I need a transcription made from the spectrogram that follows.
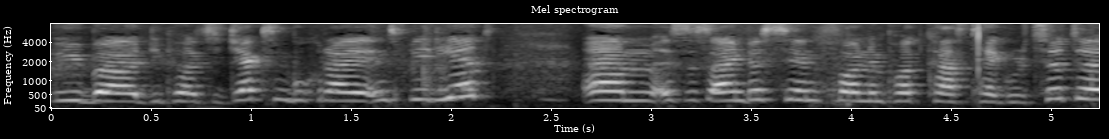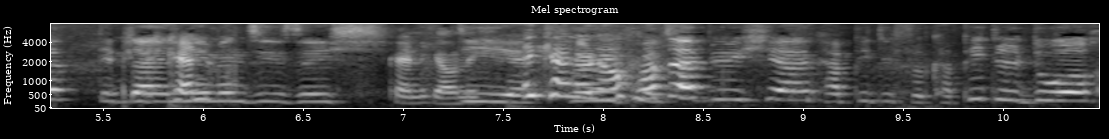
über die Percy Jackson Buchreihe inspiriert. Ähm, es ist ein bisschen von dem Podcast Hagrid's Hütte. Den da nehmen sie sich ich auch nicht. die Harry auch nicht. Potter Bücher Kapitel für Kapitel durch.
